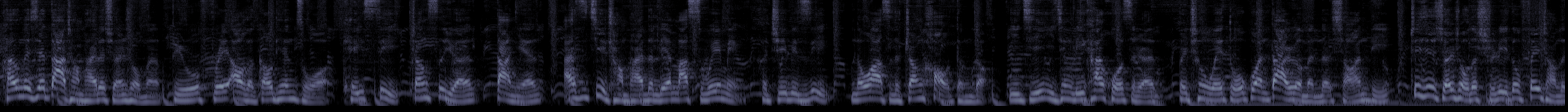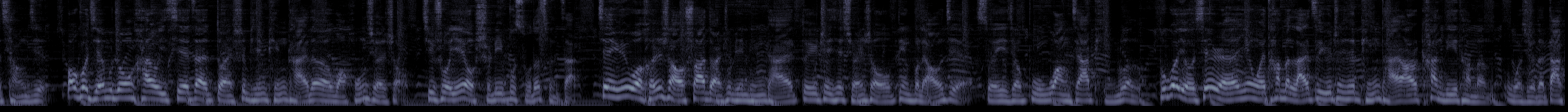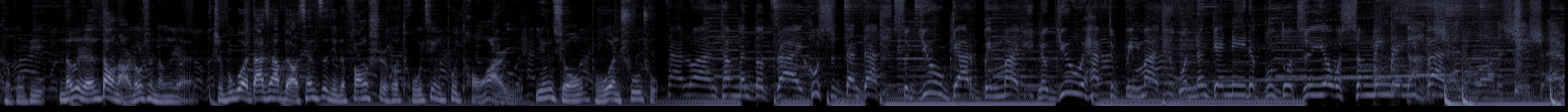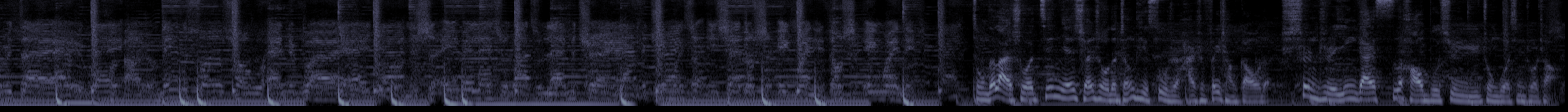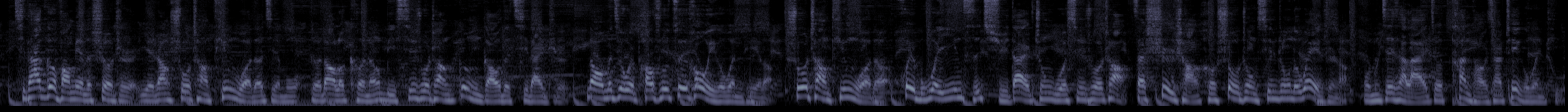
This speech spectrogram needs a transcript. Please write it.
还有那些大厂牌的选手们，比如 Free Out 的高天佐、KC、张思源、大年、SG 厂牌的连马 Swimming 和 GBZ、Noahs 的张浩等等，以及已经离开活死人，被称为夺冠大热门的小安迪，这些选手的实力都非常的强劲。包括节目中还有一些在短视频平台的网红选手，据说也有实力不俗的存在。鉴于我很少刷短视频平台，对于这些选手并不了解，所以就不妄加评论了。不过有些人因为他们来自于这些平台而看低他们，我觉得大可不必。能人到哪儿都是能人，只不过大家表现自己的方式和途径不同而已。英雄不问出处。太乱，他们都在虎视眈眈。So you gotta be mine, no you have to be mine。我能给你的不多，只有我生命的一半。牵着我的心是 everyday，我会保佑你的所有错误 anyway。如果你是一枚泪珠，那就 let me train，因为这一切都是因为你，都是因为你。总的来说，今年选手的整体素质还是非常高的，甚至应该丝毫不逊于中国新说唱。其他各方面的设置也让说唱听我的节目得到了可能比新说唱更高的期待值。那我们就会抛出最后一个问题了：说唱听我的会不会因此取代中国新说唱在市场和受众心中的位置呢？我们接下来就探讨一下这个问题。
